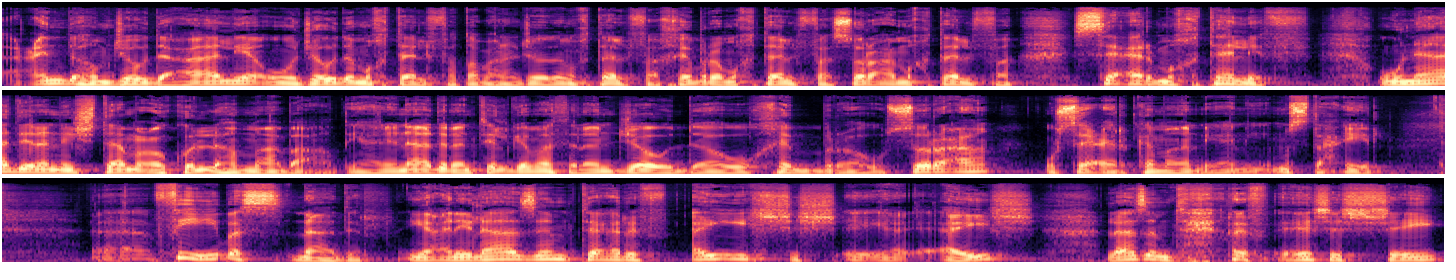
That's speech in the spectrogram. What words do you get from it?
عندهم جودة عالية وجودة مختلفة. طبعا الجودة مختلفة خبرة مختلفة سرعة مختلفة سعر مختلف ونادرا يجتمعوا كلهم مع بعض. يعني نادرا تلقى مثلا جودة وخبرة وسرعة وسعر كمان يعني مستحيل. آه، في بس نادر. يعني لازم تعرف أيش أيش؟ لازم تعرف إيش الشيء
